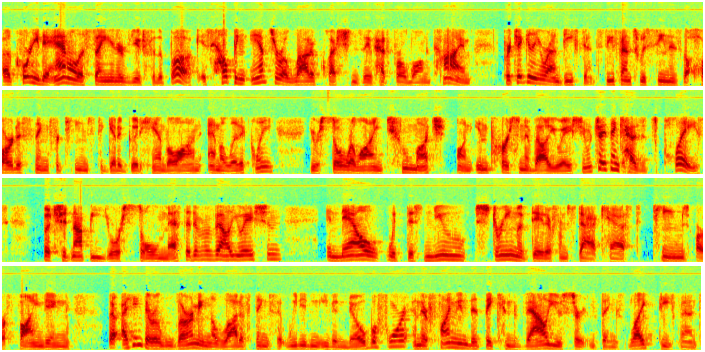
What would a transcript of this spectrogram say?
according to analysts I interviewed for the book, is helping answer a lot of questions they've had for a long time, particularly around defense. Defense was seen as the hardest thing for teams to get a good handle on analytically. You're still relying too much on in-person evaluation, which I think has its place, but should not be your sole method of evaluation. And now with this new stream of data from StatCast, teams are finding that I think they're learning a lot of things that we didn't even know before, and they're finding that they can value certain things like defense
